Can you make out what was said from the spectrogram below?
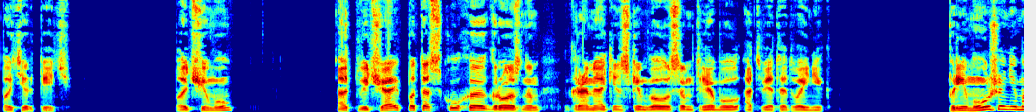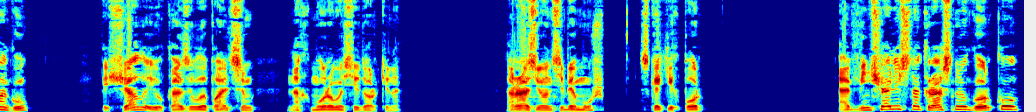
потерпеть. — Почему? — Отвечай, потаскуха, — грозным громякинским голосом требовал ответа двойник. — Приму же не могу, — пищала и указывала пальцем на хмурого Сидоркина. — Разве он тебе муж? С каких пор? — Обвенчались на Красную Горку,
